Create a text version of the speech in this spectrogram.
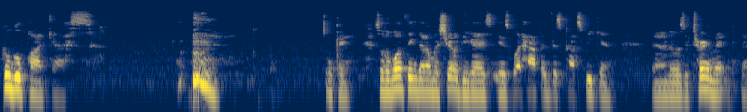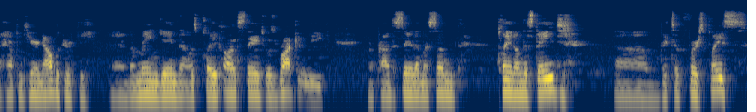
Google Podcasts. okay. So the one thing that I'm going to share with you guys is what happened this past weekend. Uh, there was a tournament that happened here in Albuquerque, and the main game that was played on stage was Rocket League. I'm proud to say that my son played on the stage. Um, they took first place.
